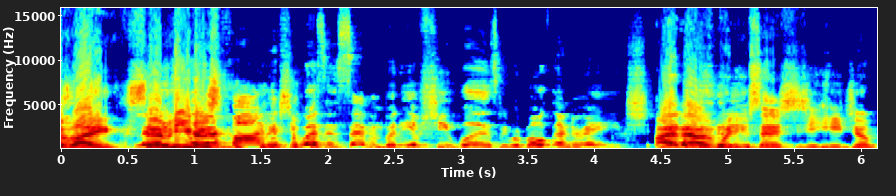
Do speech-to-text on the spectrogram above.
is like let seven me years. clarify that she wasn't seven, but if she was, we were both underage. I know when you said she eat your,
